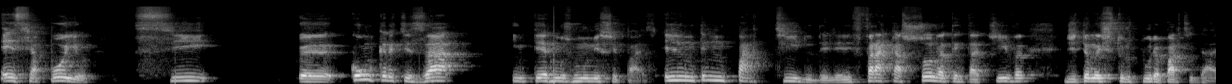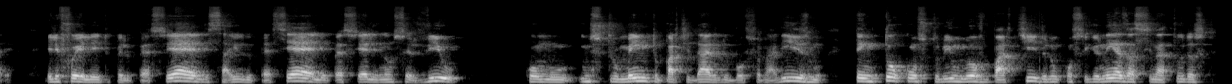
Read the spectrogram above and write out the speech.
esse apoio se eh, concretizar em termos municipais. Ele não tem um partido dele, ele fracassou na tentativa de ter uma estrutura partidária. Ele foi eleito pelo PSL, saiu do PSL, o PSL não serviu como instrumento partidário do bolsonarismo, tentou construir um novo partido, não conseguiu nem as assinaturas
